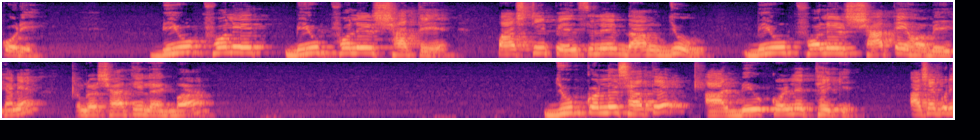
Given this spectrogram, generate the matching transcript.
করে বিয়োগ ফলের বিয়োগ ফলের সাথে পাঁচটি পেন্সিলের দাম যোগ। বিয়োগ ফলের সাথে হবে। এখানে তোমরা সাথে লিখবা। যোগ করলে সাথে আর বিয়োগ করলে থেকে। আশা করি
